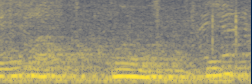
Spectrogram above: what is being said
10, 9, 10, 9,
